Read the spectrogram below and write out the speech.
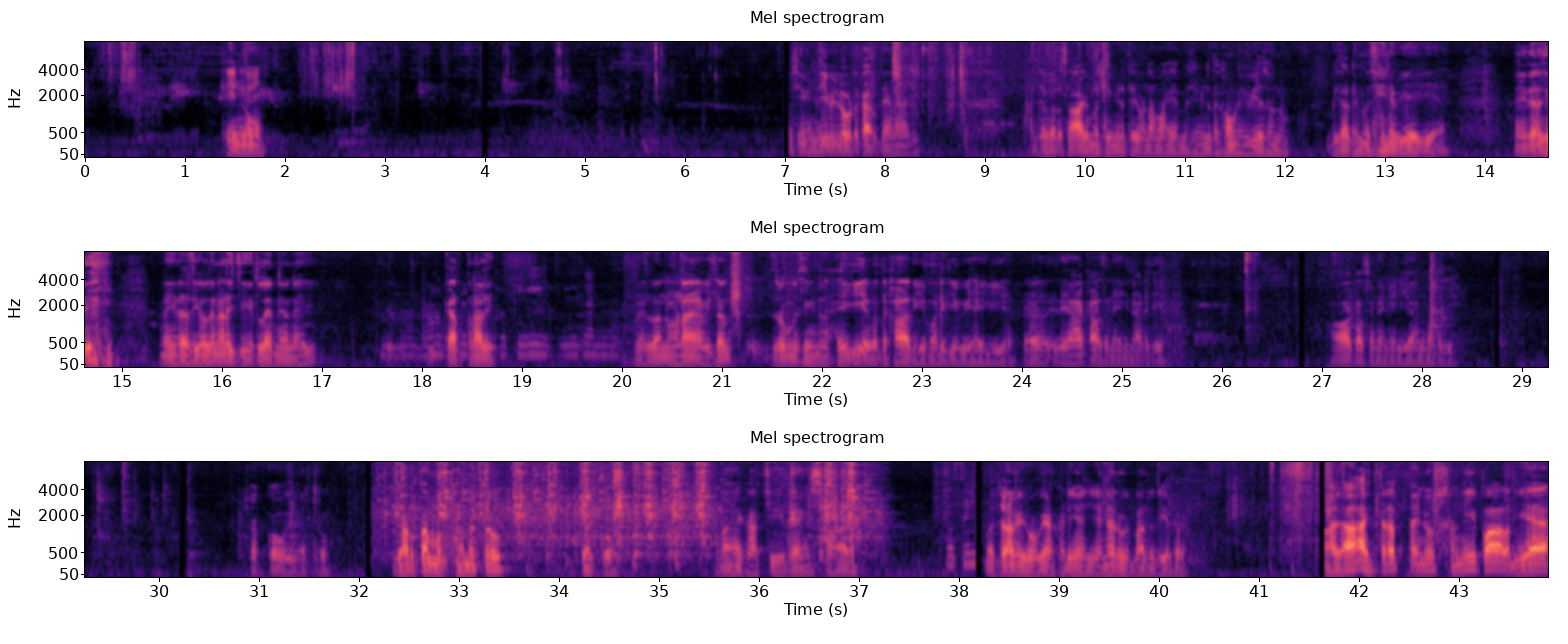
ਕੀਨੂ। ਮਸ਼ੀਨ ਦੀ ਵੀ ਲੋਡ ਕਰਦੇ ਆ ਜੀ। ਅੱਜ ਫਿਰ ਸਾਗ ਮਸ਼ੀਨ ਤੇ ਬਣਾਵਾਂਗੇ। ਮਸ਼ੀਨ ਦਿਖਾਉਣੀ ਵੀ ਹੈ ਤੁਹਾਨੂੰ ਵੀ ਸਾਡੇ ਮਸ਼ੀਨ ਵੀ ਹੈਗੀ ਹੈ ਨਹੀਂ ਤਾਂ ਅਸੀਂ ਨਹੀਂ ਤਾਂ ਅਸੀਂ ਉਹਦੇ ਨਾਲ ਹੀ ਚੀਰ ਲੈਂਦੇ ਹੁੰਦੇ ਆ ਜੀ। ਕਰਤਨ ਵਾਲੀ। ਫਿਰ ਤੁਹਾਨੂੰ ਹੁਣ ਆਇਆ ਵੀ ਸਾਨੂੰ ਜਦੋਂ ਮਸ਼ੀਨ ਹੈਗੀ ਹੈ ਫਿਰ ਦਿਖਾ ਦਈਏ ਮਾੜੀ ਜੀ ਵੀ ਹੈਗੀ ਹੈ ਫਿਰ ਇਹਦੇ ਆਹ ਕਾਸ ਨੇ ਜੀ ਨੜ ਜੇ ਆਹ ਕਸਨੇ ਨੇ ਆਹ ਨੜ ਜੇ ਚੱਕੋ ਵੀ ਮਿੱਤਰੋ। ਜੜ ਤਾਂ ਮੁੱਠਾ ਮਿੱਤਰੋ। ਚੱਕੋ। ਹੁਣ ਆਏ ਕਾ ਚੀਰ ਰਹੇ ਸਾਗ ਮੱਝਾਂ ਵੀ ਹੋ ਗਈਆਂ ਖੜੀਆਂ ਜੀ ਇਹਨਾਂ ਨੂੰ ਵੀ ਬੰਨ ਦਈਏ ਫਿਰ। ਆ ਜਾ ਇੱਧਰ ਤੈਨੂੰ ਸੰਨੀ ਭਾਲਦੀ ਐ।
